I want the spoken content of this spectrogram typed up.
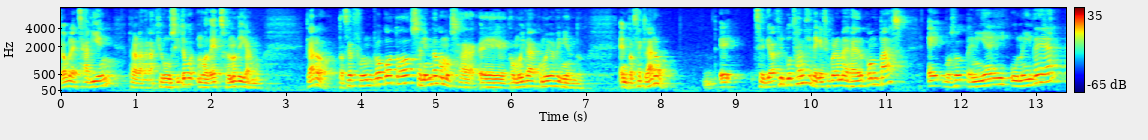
que hombre, está bien, pero la verdad es que es un sitio modesto, ¿no? Digamos. Claro, entonces fue un poco todo saliendo como, eh, como, iba, como iba viniendo. Entonces, claro, eh, se dio la circunstancia de que ese programa de Radio El Compás, eh, vosotros teníais una idea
